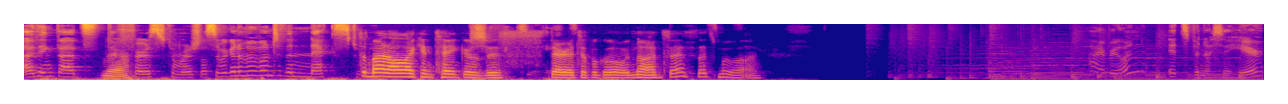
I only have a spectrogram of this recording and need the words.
I think that's the Yeah. first commercial. So we're gonna move on to the next It's about all I can take of this stereotypical nonsense. Let's move on. It's Vanessa here.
